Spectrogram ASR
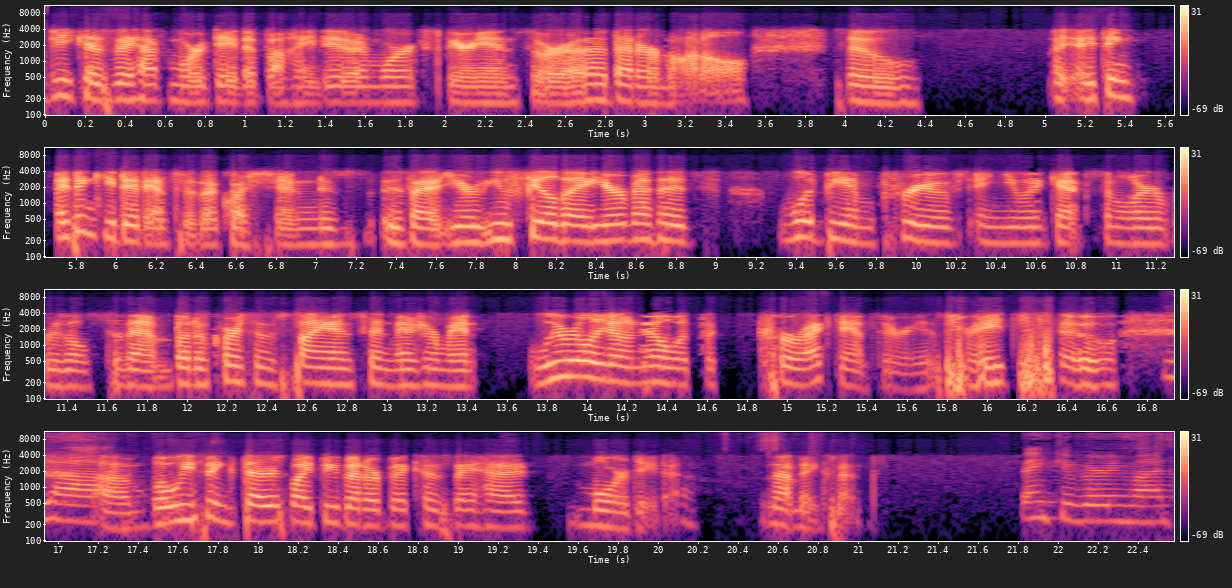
because they have more data behind it and more experience or a better model? So I, I think I think you did answer the question. Is is that you you feel that your methods would be improved and you would get similar results to them? But of course, in science and measurement, we really don't know what the correct answer is, right? So, Yeah, um, but we think theirs might be better because they had more data. That makes sense. thank you very much.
